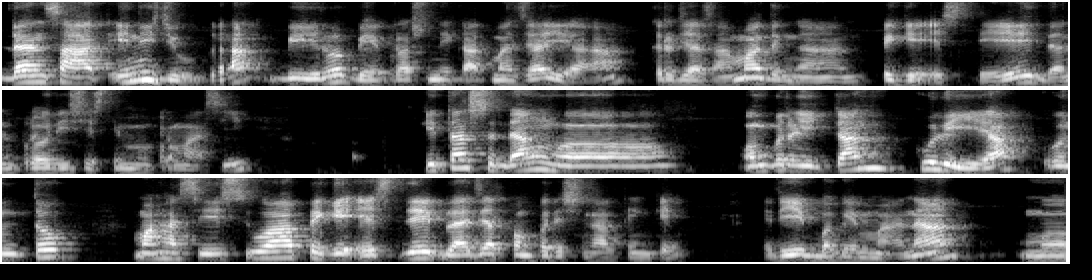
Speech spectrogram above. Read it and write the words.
dan saat ini juga Biro B Plus Unikat Majaya kerjasama dengan PGST dan prodi sistem informasi kita sedang memberikan kuliah untuk mahasiswa PGSD belajar computational thinking. Jadi bagaimana me,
